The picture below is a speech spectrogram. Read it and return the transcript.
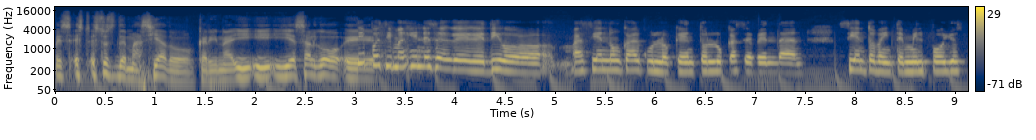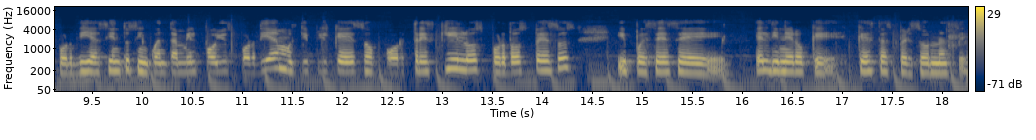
Es- esto, esto es demasiado, Karina, y, es algo... eh, Sí, pues imagínese, eh, digo, haciendo un cálculo que en Toluca se vendan 120 mil pollos por día, 150 mil pollos por día, multiplique eso por 3 kilos, por 2 pesos, y pues es eh, el dinero que, que estas personas se,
